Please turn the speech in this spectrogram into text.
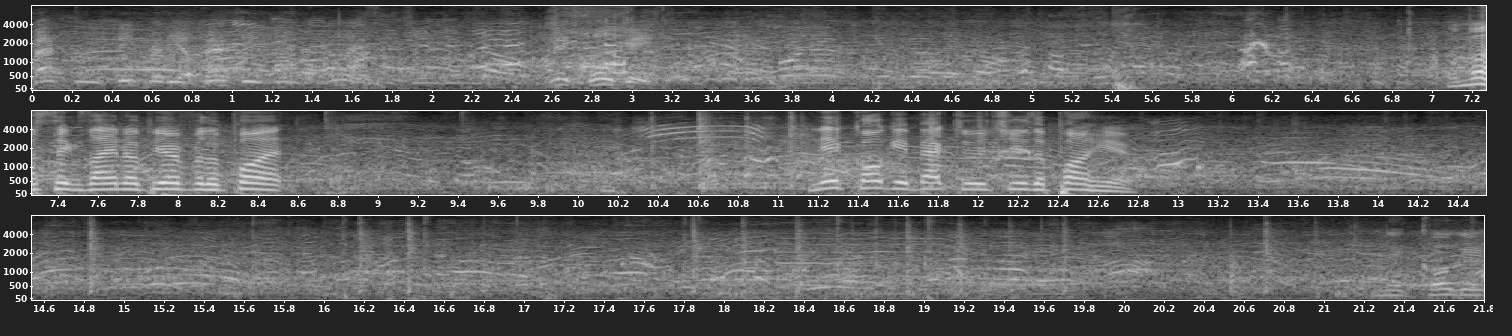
Back to receive for the Apaches, number four, Nick Colgate. The Mustangs line up here for the punt. Nick Colgate back to retrieve the punt here. Nick Colgate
